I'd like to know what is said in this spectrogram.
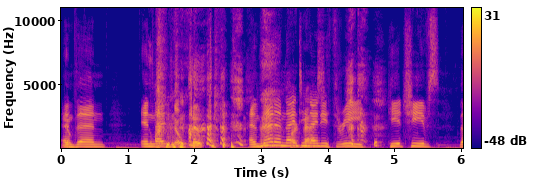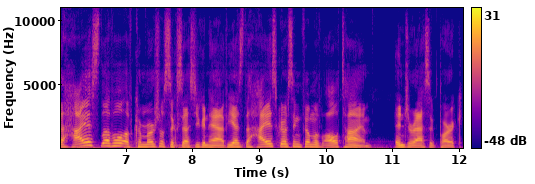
and then in ni- and then in 1993 he achieves the highest level of commercial success you can have. He has the highest grossing film of all time in Jurassic Park,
